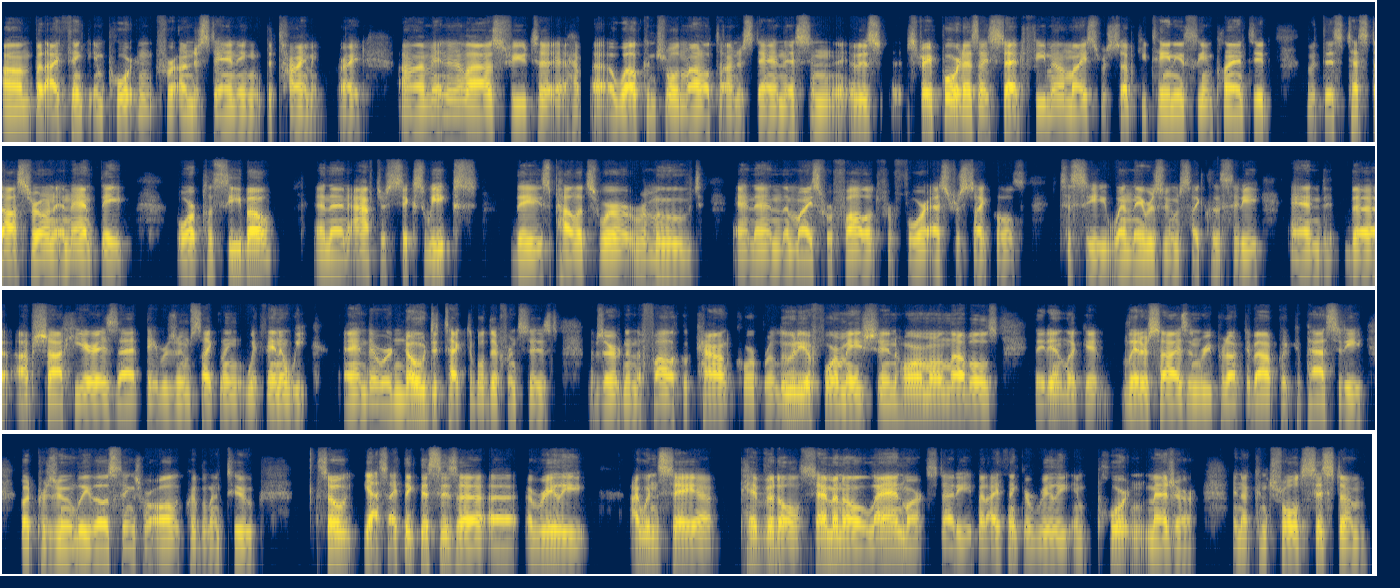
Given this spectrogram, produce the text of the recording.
um, but I think important for understanding the timing, right? Um, and it allows for you to have a well-controlled model to understand this. And it was straightforward, as I said. Female mice were subcutaneously implanted with this testosterone enanthate or placebo, And then after six weeks, these pellets were removed, and then the mice were followed for four estrus cycles to see when they resume cyclicity. And the upshot here is that they resumed cycling within a week. And there were no detectable differences observed in the follicle count, corpora lutea formation, hormone levels. They didn't look at litter size and reproductive output capacity, but presumably those things were all equivalent to. So, yes, I think this is a, a, a really, I wouldn't say a pivotal, seminal landmark study, but I think a really important measure in a controlled system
